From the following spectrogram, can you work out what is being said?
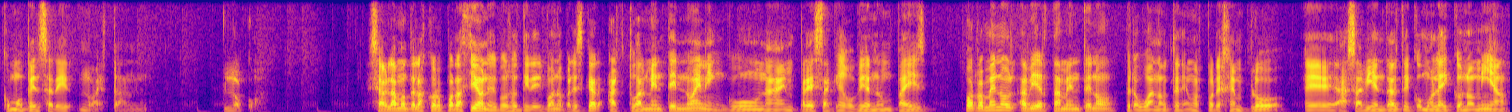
como pensaréis, no es tan loco. Si hablamos de las corporaciones, vosotros diréis, bueno, pero es que actualmente no hay ninguna empresa que gobierne un país, por lo menos abiertamente no, pero bueno, tenemos por ejemplo eh, a sabiendas de cómo la economía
